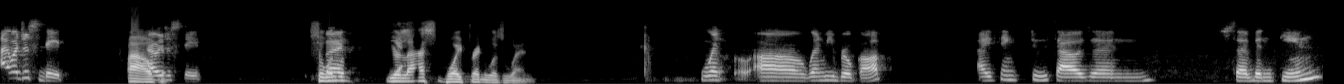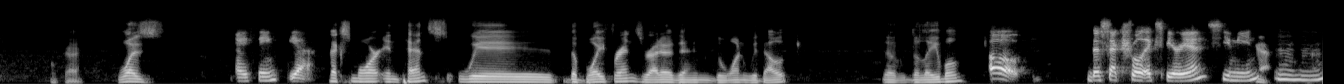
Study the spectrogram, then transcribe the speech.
i would just date ah, i would just date so when but- was- your yeah. last boyfriend was when? when uh when we broke up i think 2017 Okay. Was I think. Yeah. sex more intense with the boyfriends rather than the one without the the label? Oh, the sexual experience, you mean? Yeah. Mm-hmm.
